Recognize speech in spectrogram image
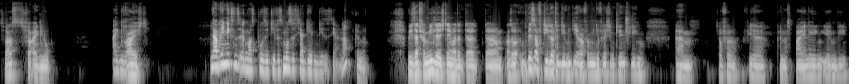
Das war's für Eigenlob. Eigentlich. Reicht. Ja, wenigstens irgendwas Positives muss es ja geben dieses Jahr, ne? Genau. Wie gesagt, Familie, ich denke mal, da, da, also bis auf die Leute, die mit ihrer Familie vielleicht im Clinch liegen, ähm, ich hoffe, viele können das beilegen irgendwie,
